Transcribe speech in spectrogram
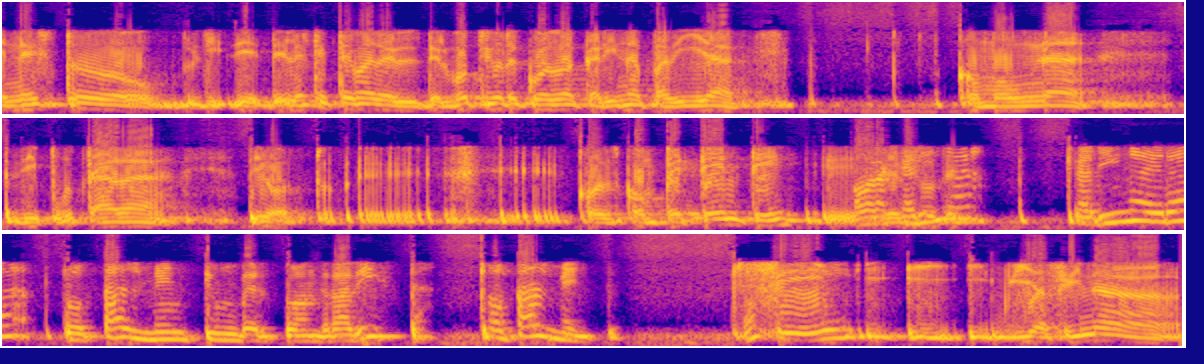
en esto, de, este tema del, del voto, yo recuerdo a Karina Padilla como una diputada, digo, eh, con- competente. eh, Ahora, Karina, Karina era totalmente Humberto Andradista, totalmente. Sí, y, y, y- afina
